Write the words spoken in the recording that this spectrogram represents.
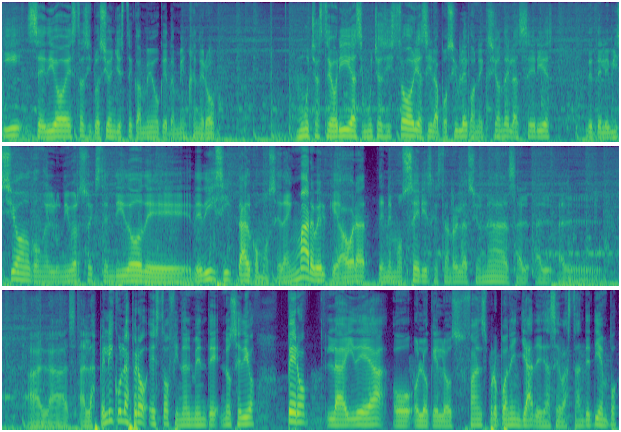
y se dio esta situación y este cameo que también generó muchas teorías y muchas historias y la posible conexión de las series de televisión con el universo extendido de, DC, tal como se da en Marvel, que ahora tenemos series que están relacionadas a, las, a, las, películas, pero esto finalmente no se dio. Pero la idea o, lo que los fans proponen ya desde hace bastante tiempo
